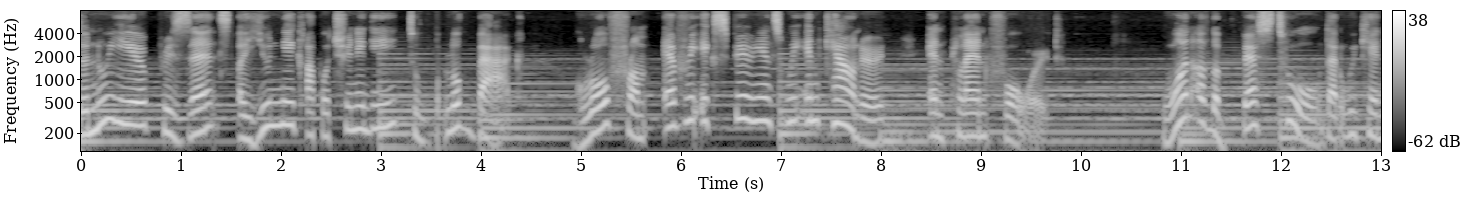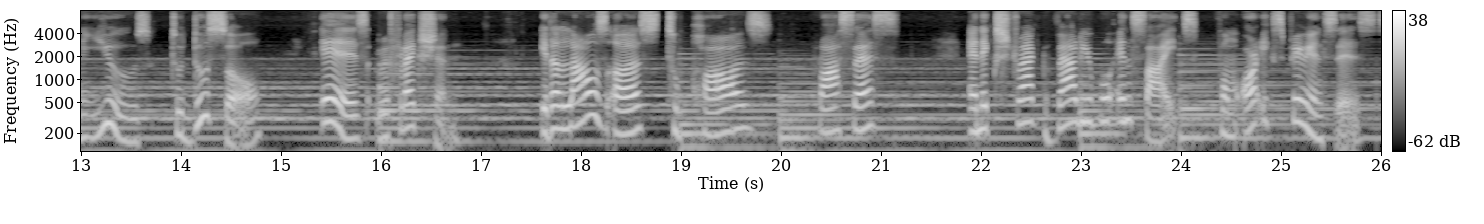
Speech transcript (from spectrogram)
the new year presents a unique opportunity to look back, grow from every experience we encountered, and plan forward. One of the best tools that we can use to do so is reflection. It allows us to pause, process, and extract valuable insights from our experiences,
